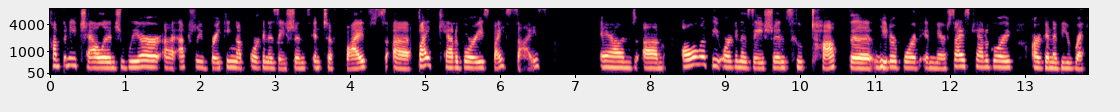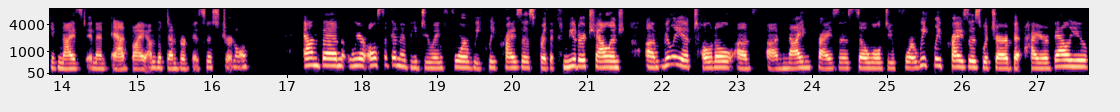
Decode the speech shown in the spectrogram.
company challenge, we are uh, actually breaking up organizations into five, uh, five categories by size. And um, all of the organizations who top the leaderboard in their size category are going to be recognized in an ad buy on the Denver Business Journal. And then we're also going to be doing four weekly prizes for the commuter challenge, um, really a total of uh, nine prizes. So we'll do four weekly prizes, which are a bit higher value.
